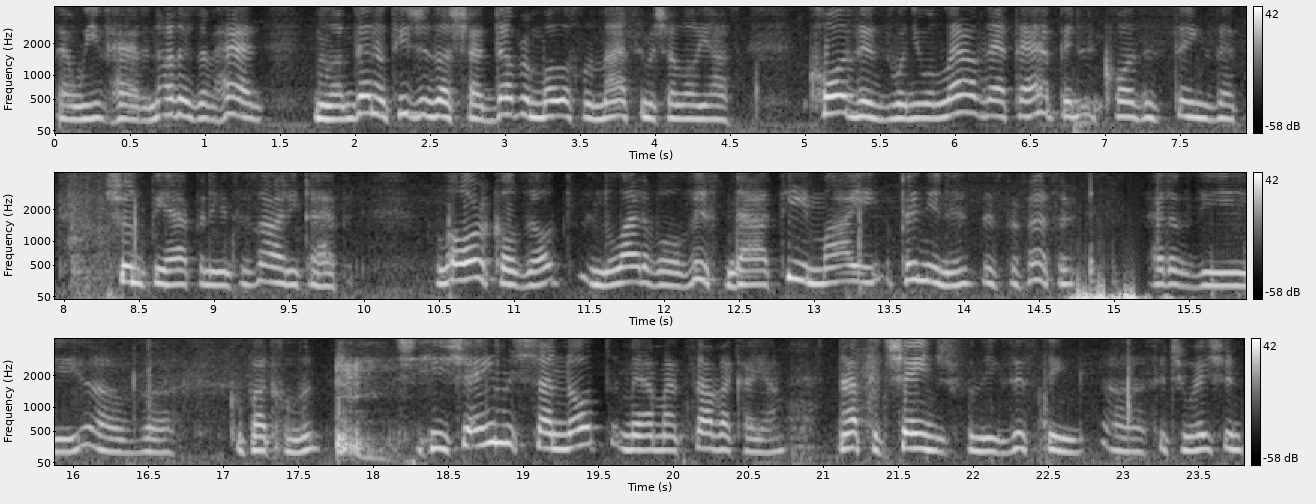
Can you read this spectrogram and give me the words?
that we've had and others have had. Milamdeno teaches us shadavar molech l'masim causes when you allow that to happen, it causes things that shouldn't be happening in society to happen. L'or out in the light of all this, dati, my opinion is, this professor, head of the of uh, Kupat Cholim, he שאין לשנות מהמצב הקיים, not to change from the existing uh, situation,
